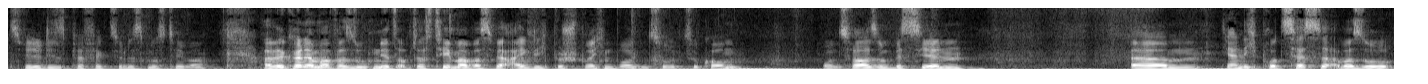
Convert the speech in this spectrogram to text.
ist wieder dieses Perfektionismus-Thema. Aber wir können ja mal versuchen, jetzt auf das Thema, was wir eigentlich besprechen wollten, zurückzukommen. Und zwar so ein bisschen, ähm, ja, nicht Prozesse, aber so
